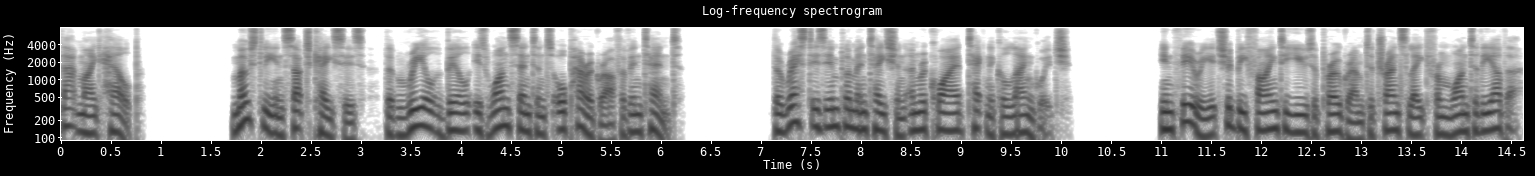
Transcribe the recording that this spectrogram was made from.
That might help. Mostly in such cases, the real bill is one sentence or paragraph of intent. The rest is implementation and required technical language. In theory, it should be fine to use a program to translate from one to the other,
